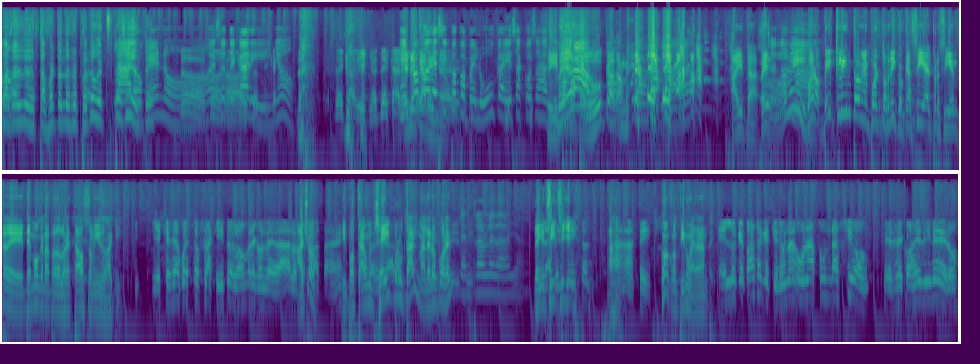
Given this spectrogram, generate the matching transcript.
pasando, le está faltando el respeto a un Claro expresidente. que no, No, no, eso es de cariño. De cariño, es de cariño. Es de como cariño. decir papá peluca y esas cosas así. sí también. Ahí está Eso Eh, es normal. bueno Bill Clinton en Puerto Rico ¿qué hacía el presidente de, demócrata de los Estados Unidos aquí? Y es que se ha puesto flaquito el hombre con la edad. Lo que Hacho, pasa, ¿eh? tipo está en un Se shape brutal, me alegro por él. Le entra la edad ya. De que Mira, sí, Bill sí, Clinton- Ajá. Ajá, sí. No, continúe, adelante. Es lo que pasa que tiene una, una fundación que recoge dinero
